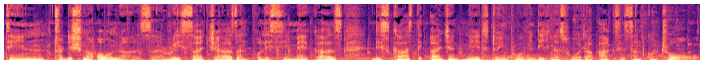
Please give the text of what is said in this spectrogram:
Traditional owners, researchers, and policymakers discuss the urgent need to improve Indigenous water access and control.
